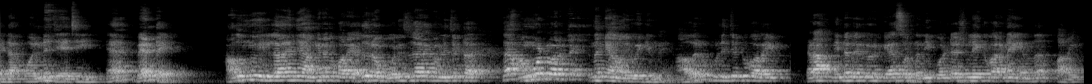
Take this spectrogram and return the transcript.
എന്റെ പൊന്ന ചേച്ചി? ഏഹ് വേണ്ടേ? അതൊന്നും ഇല്ല ഞാൻ അങ്ങനെ പറയാം. അതൊരു പോലീസുകാരൊക്കെ വിളിച്ചിട്ട് അങ്ങോട്ട് വരട്ടെ എന്നൊക്കെയാണോ ചോദിക്കുന്നത് അവർ വിളിച്ചിട്ട് പറയും. എടാ നിന്റെ പേരിൽ ഒരു കേസുണ്ട് നീ പോലീസ് സ്റ്റേഷനിലേക്ക് വരണേ എന്ന് പറയും.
